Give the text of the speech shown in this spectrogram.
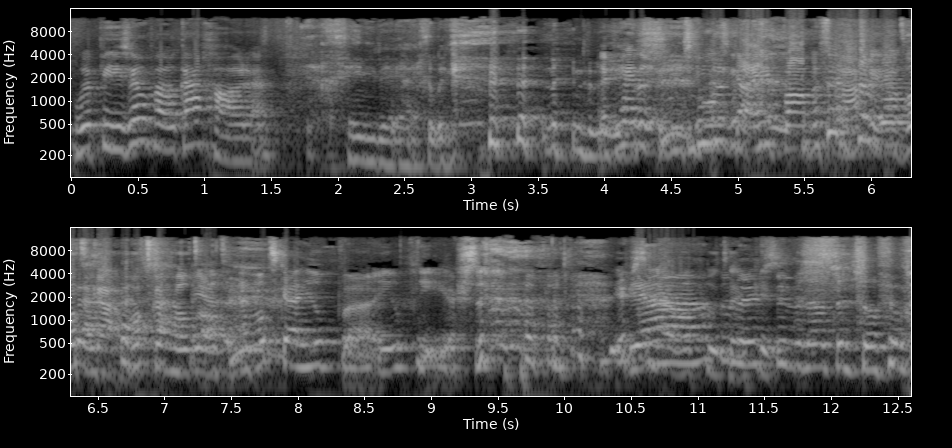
hoe heb je jezelf bij elkaar gehouden? Geen idee eigenlijk. nee, dat weet Heb ik jij niet. er, misschien moet ik het aan je partner vragen. Ja, wodka, wodka helpt Ja, altijd. en vodka hielp, eh, hielp die eerste. de eerste jaar Ja, wel goed, toen heeft ik. inderdaad best wel veel Want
